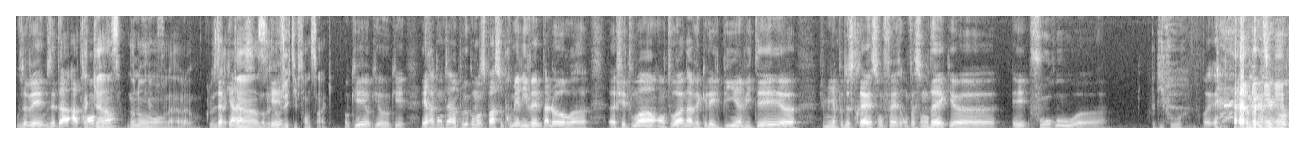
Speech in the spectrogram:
vous avez, vous êtes à, à 30 À maintenant 15. Non, non, non, là, close Vous êtes à à 15, 15, ok. objectif 35. Ok, ok, ok. Et racontez un peu comment se passe ce premier event alors euh, euh, chez toi, Antoine, avec les LP invités. euh, J'ai mis un peu de stress, on fait, on fait son deck euh, et four ou. Euh, Petit four. ouais. Petit four,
